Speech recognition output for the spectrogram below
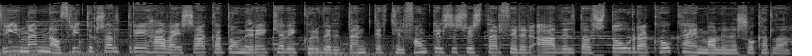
Þrýr menn á þrítöksaldri hafa í Sakadómi Reykjavíkur verið dæmdir til fangelsisvistar fyrir aðild að stóra kokainmálinu svo kallaða.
